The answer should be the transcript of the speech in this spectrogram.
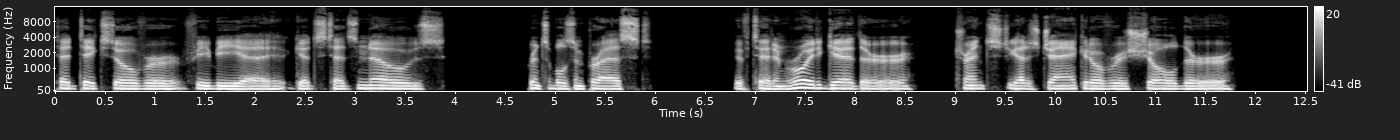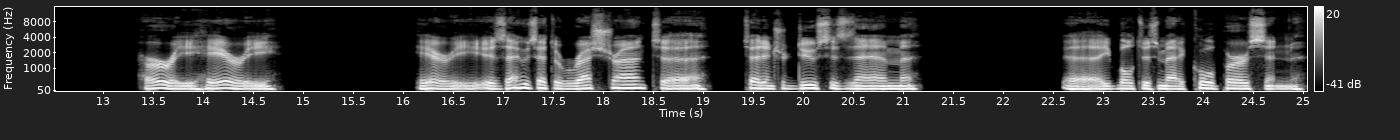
Ted takes over. Phoebe uh, gets Ted's nose. Principal's impressed. Have Ted and Roy together. Trent's got his jacket over his shoulder. Hurry, Harry. Harry, is that who's at the restaurant? Uh, Ted introduces them. Uh, he both just met a cool person.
